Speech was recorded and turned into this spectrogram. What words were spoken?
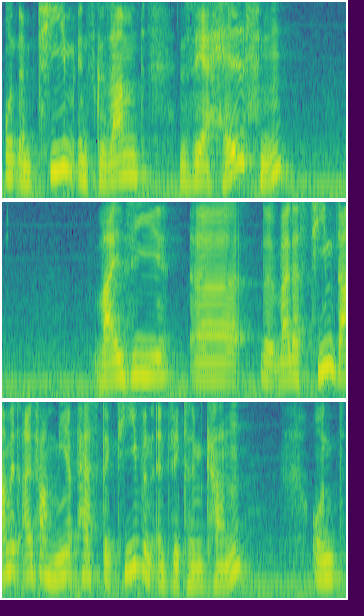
und einem Team insgesamt sehr helfen, weil sie, äh, weil das Team damit einfach mehr Perspektiven entwickeln kann und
